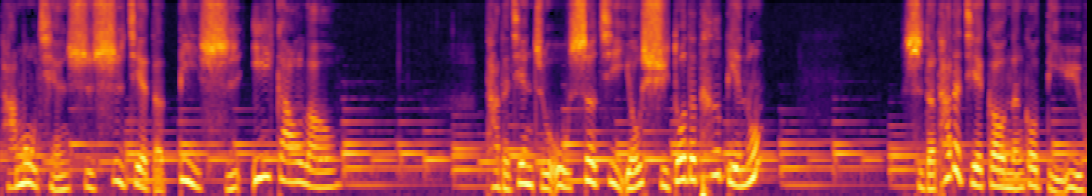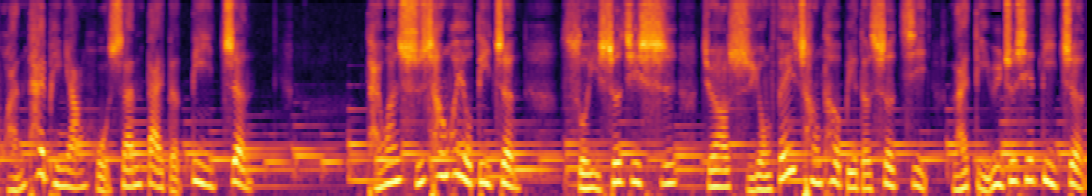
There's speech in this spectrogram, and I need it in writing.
它目前是世界的第十一高楼。它的建筑物设计有许多的特点哦，使得它的结构能够抵御环太平洋火山带的地震。台湾时常会有地震，所以设计师就要使用非常特别的设计来抵御这些地震。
